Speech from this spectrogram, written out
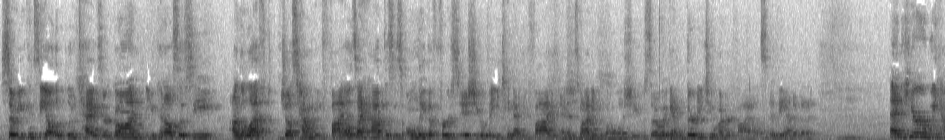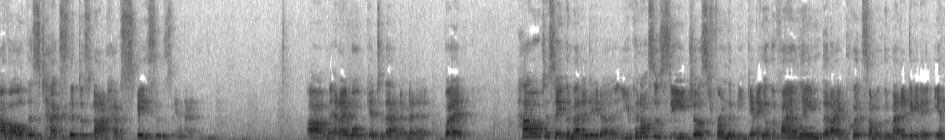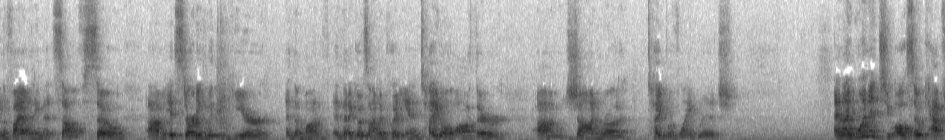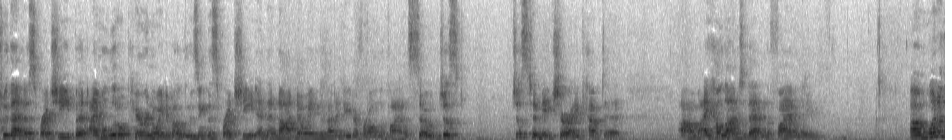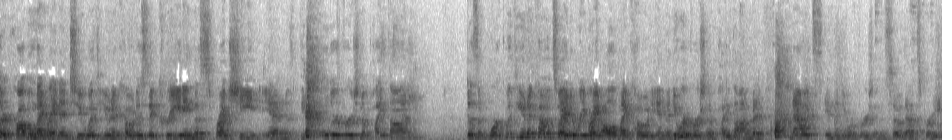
So you can see all the blue tags are gone. You can also see on the left just how many files I have. This is only the first issue of 1895, and it's not even the whole issue. So again, 3,200 files at the end of it. And here we have all this text that does not have spaces in it. Um, and I will get to that in a minute. But how to save the metadata. You can also see just from the beginning of the file name that I put some of the metadata in the file name itself. So um, it's starting with the year and the month, and then it goes on to put in title, author, um, genre, type of language. And I wanted to also capture that in a spreadsheet, but I'm a little paranoid about losing the spreadsheet and then not knowing the metadata for all the files. So just just to make sure I kept it, um, I held on to that in the file name. Um, one other problem I ran into with Unicode is that creating the spreadsheet in the older version of Python doesn't work with Unicode, so I had to rewrite all of my code in the newer version of Python, but now it's in the newer version, so that's great.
